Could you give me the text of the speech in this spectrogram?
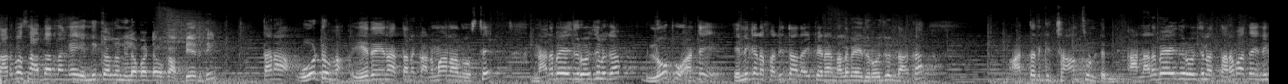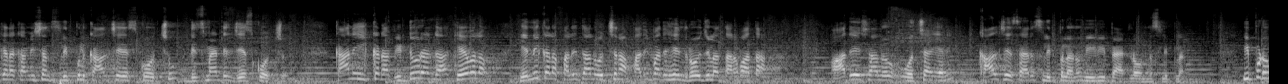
సర్వసాధారణంగా ఎన్నికల్లో నిలబడ్డ ఒక అభ్యర్థి తన ఓటు ఏదైనా తనకు అనుమానాలు వస్తే నలభై ఐదు రోజులుగా లోపు అంటే ఎన్నికల ఫలితాలు అయిపోయిన నలభై ఐదు రోజుల దాకా అతనికి ఛాన్స్ ఉంటుంది. ఆ నలభై ఐదు రోజుల తర్వాత ఎన్నికల కమిషన్ స్లిప్పులు కాల్ చేసుకోవచ్చు డిస్మాంటిల్ చేసుకోవచ్చు. కానీ ఇక్కడ విడ్డూరంగా కేవలం ఎన్నికల ఫలితాలు వచ్చిన పది పదిహేను రోజుల తర్వాత ఆదేశాలు వచ్చాయని కాల్ చేశారు స్లిప్పులను వీవీప్యాట్లో ఉన్న స్లిప్లను. ఇప్పుడు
